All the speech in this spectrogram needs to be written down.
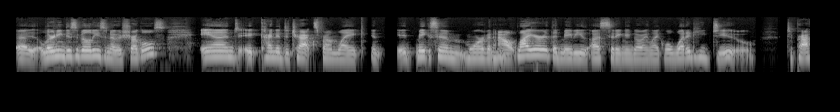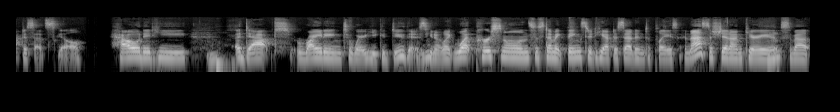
uh, learning disabilities and other struggles and it kind of detracts from like it, it, makes him more of an mm-hmm. outlier than maybe us sitting and going like well what did he do to practice that skill how did he Mhm. adapt writing to where he could do this? Mhm. You know, like what personal and systemic things did he have to set into place? And that's the shit I'm curious about.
